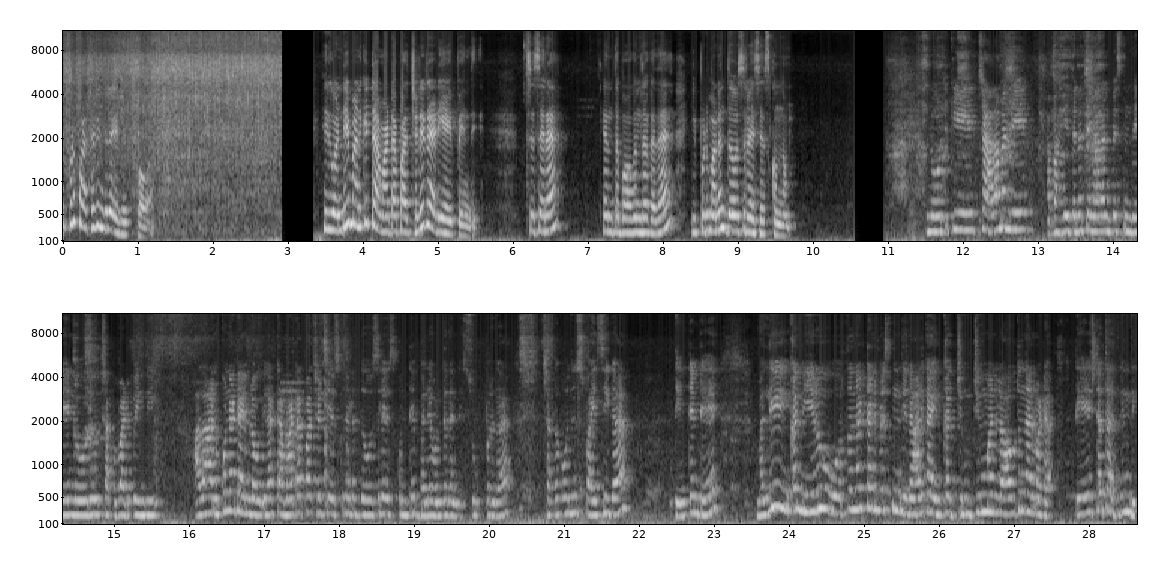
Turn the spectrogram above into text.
ఇప్పుడు పచ్చడి ఇందులో వేసేసుకోవాలి ఇదిగోండి మనకి టమాటా పచ్చడి రెడీ అయిపోయింది. చూసారా? ఎంత బాగుందో కదా. ఇప్పుడు మనం దోశలు వేసేసుకుందాం. నోటికి చాలామంది అబ్బా ఏదైనా తినాలనిపిస్తుంది నోరు చప్పబడిపోయింది. అలా అనుకునే టైంలో ఇలా టమాటా పచ్చడి చేసుకుని ఇలా దోశలు వేసుకుంటే భలే ఉంటుందండి సూపర్గా. చక్కగా కొంచెం స్పైసీగా తింటుంటే మళ్ళీ ఇంకా నీరు ఊరుతున్నట్టు అనిపిస్తుంది. నాలుక ఇంకా జిమ్ జిమ్ అని లాగుతుంది అనమాట టేస్ట్ అయితే అదిరింది.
